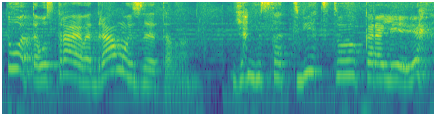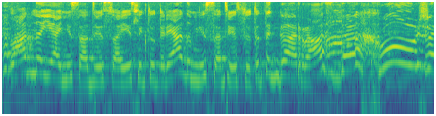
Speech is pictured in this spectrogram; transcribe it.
кто-то устраивает драму из этого. Я не соответствую королеве. Ладно, я не соответствую, а если кто-то рядом не соответствует, это гораздо хуже.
